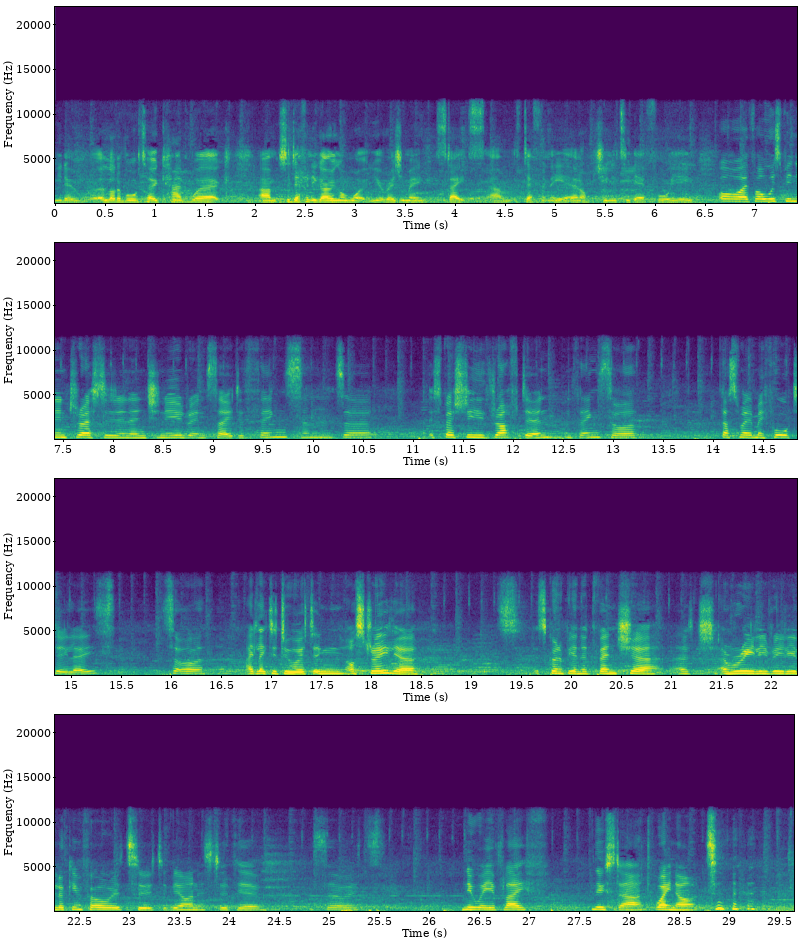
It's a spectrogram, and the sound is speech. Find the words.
you know, a lot of AutoCAD work. Um, so definitely going on what your resume states, um, it's definitely an opportunity there for you. Oh, I've always been interested in engineering side of things and uh, especially drafting and things. So that's where my forte lays. So I'd like to do it in Australia. It's, it's going to be an adventure. I'm really, really looking forward to, to be honest with you. So it's new way of life, new start. Why not?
